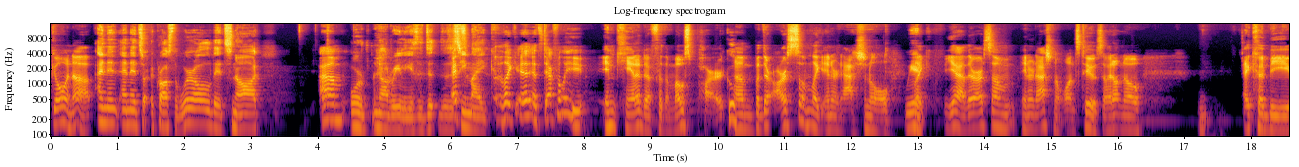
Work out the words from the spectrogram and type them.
going up. And it, and it's across the world. It's not, Um, or not really. Is it? Does it seem like? like it's definitely in Canada for the most part. Cool. Um, but there are some like international Weird. like yeah there are some international ones too so i don't know it could be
